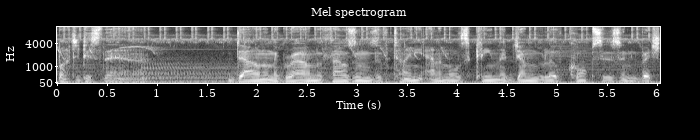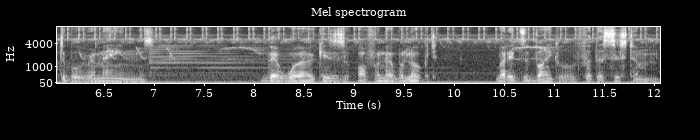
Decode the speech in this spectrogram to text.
but it is there. Down on the ground, thousands of tiny animals clean the jungle of corpses and vegetable remains. Their work is often overlooked, but it's vital for the system.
